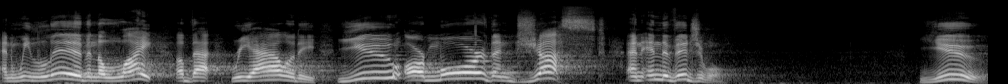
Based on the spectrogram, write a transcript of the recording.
and we live in the light of that reality. You are more than just an individual. You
